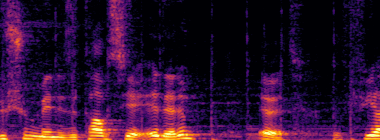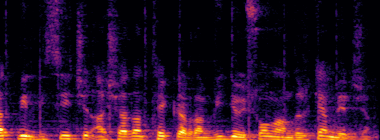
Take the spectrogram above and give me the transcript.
düşünmenizi tavsiye ederim. Evet, fiyat bilgisi için aşağıdan tekrardan videoyu sonlandırırken vereceğim.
